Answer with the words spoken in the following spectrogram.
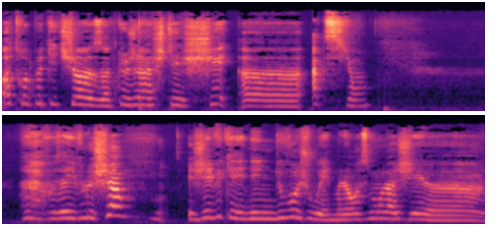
Autre petite chose que j'ai acheté chez Action. Ah, vous avez vu le chat? J'ai vu qu'il y avait un nouveau jouet. Malheureusement, là, j'ai... Euh,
